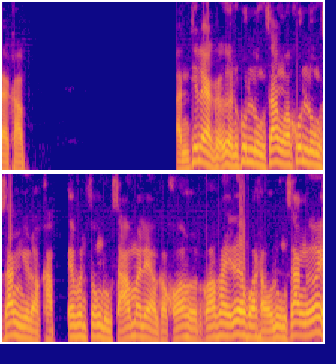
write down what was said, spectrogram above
นะครับ อันที่แรกก็เอิ้นคุณลุงสั่งว่าคุณลุงสั่งอยู่หรอกครับ แต่เพิ่นส่งลูกสาวมาแล้วก็ขอขออภัยเด้อพอเฒ่าลุงสั่งเอ้ย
